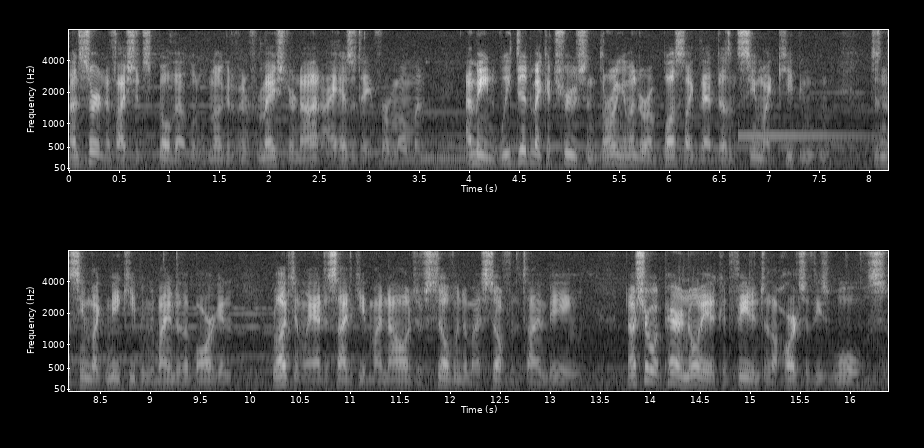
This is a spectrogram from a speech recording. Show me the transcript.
Uncertain if I should spill that little nugget of information or not, I hesitate for a moment. I mean, we did make a truce, and throwing him under a bus like that doesn't seem like keeping doesn't seem like me keeping my end of the bargain. Reluctantly, I decide to keep my knowledge of Sylvan to myself for the time being. Not sure what paranoia could feed into the hearts of these wolves.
